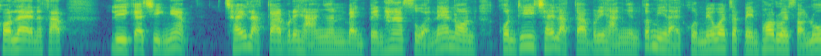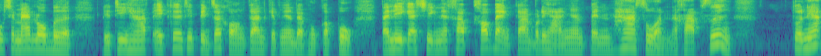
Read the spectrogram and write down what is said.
ข้อแรกนะครับ ลีกาชิงเนี่ยใช้หลักการบริหารเงินแบ่งเป็น 5 ส่วนแน่นอน คนที่ใช้หลักการบริหารเงินก็มีหลายคนไม่ว่าจะเป็นพ่อรวยสอนลูกใช่ไหมโรเบิร์ตหรือทีฮาร์ฟเอเกอร์ที่เป็นเจ้าของการเก็บเงินแบบหกกระปุก แต่ลีกาชิงนะครับเขาแบ่งการบริหารเงินเป็น 5 ส่วนนะครับ ซึ่ง ตัวเนี้ย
